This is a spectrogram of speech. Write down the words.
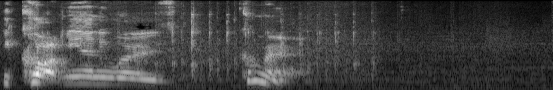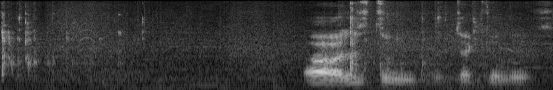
He caught me anyways. Come here. Oh, this dude ridiculous.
